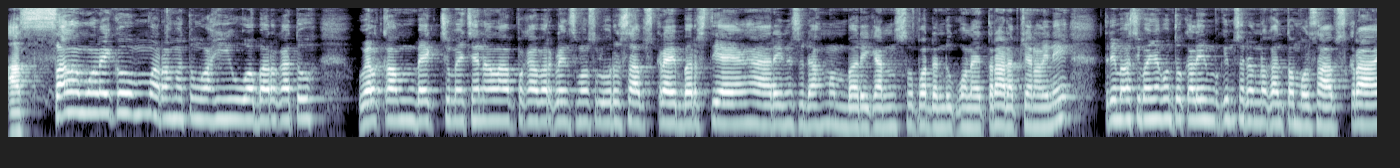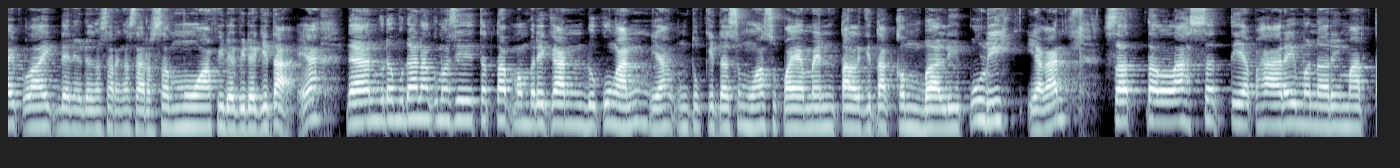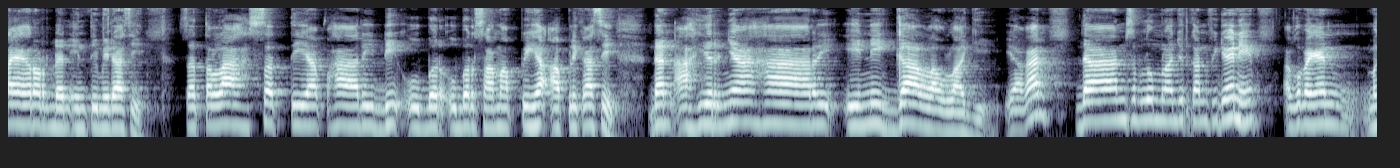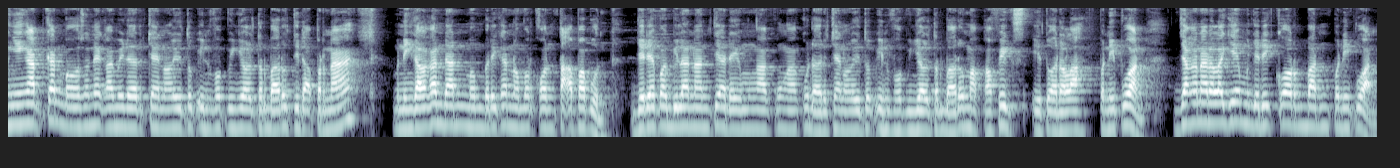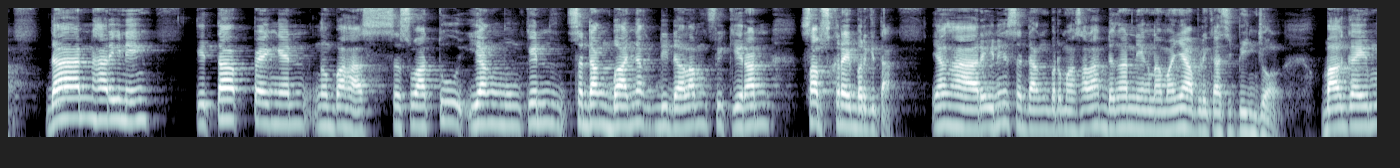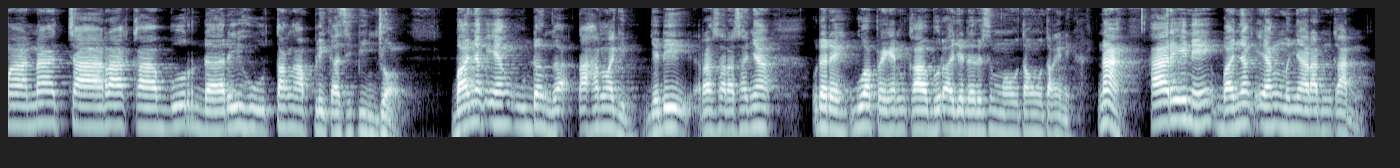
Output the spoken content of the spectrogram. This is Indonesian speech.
Assalamualaikum warahmatullahi wabarakatuh. Welcome back to my channel. Apa kabar kalian semua seluruh subscriber setia yang hari ini sudah memberikan support dan dukungan terhadap channel ini? Terima kasih banyak untuk kalian mungkin sudah menekan tombol subscribe, like, dan udah ngeser-ngeser semua video-video kita ya. Dan mudah-mudahan aku masih tetap memberikan dukungan ya untuk kita semua supaya mental kita kembali pulih ya kan? Setelah setiap hari menerima teror dan intimidasi setelah setiap hari di Uber-Uber sama pihak aplikasi. Dan akhirnya hari ini galau lagi ya kan? Dan sebelum melanjutkan video ini aku pengen mengingatkan bahwasannya kami dari channel YouTube Info Pinjol terbaru tidak pernah meninggalkan dan memberikan nomor kontak apa pun. Jadi apabila nanti ada yang mengaku-ngaku dari channel YouTube Info Pinjol terbaru maka fix itu adalah penipuan. Jangan ada lagi yang menjadi korban penipuan. Dan hari ini kita pengen ngebahas sesuatu yang mungkin sedang banyak di dalam pikiran subscriber kita yang hari ini sedang bermasalah dengan yang namanya aplikasi pinjol. Bagaimana cara kabur dari hutang aplikasi pinjol? Banyak yang udah nggak tahan lagi. Jadi rasa-rasanya udah deh gua pengen kabur aja dari semua hutang-hutang ini. Nah hari ini banyak yang menyarankan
